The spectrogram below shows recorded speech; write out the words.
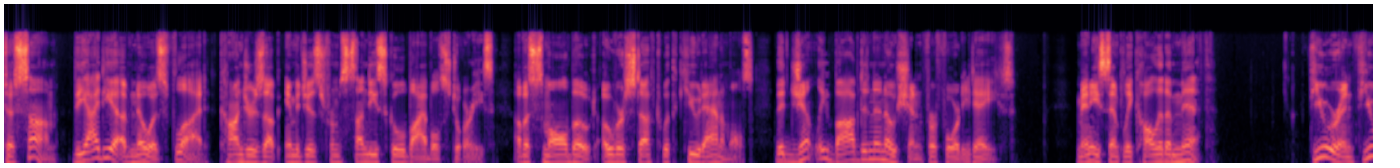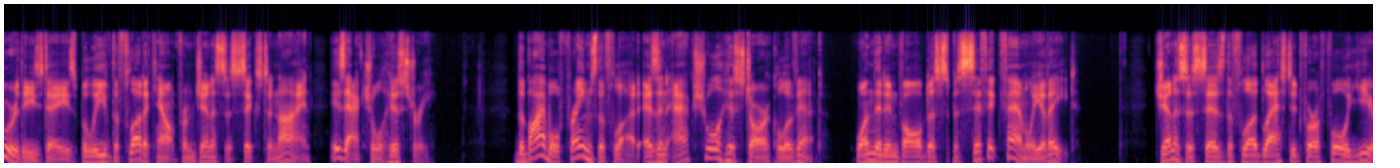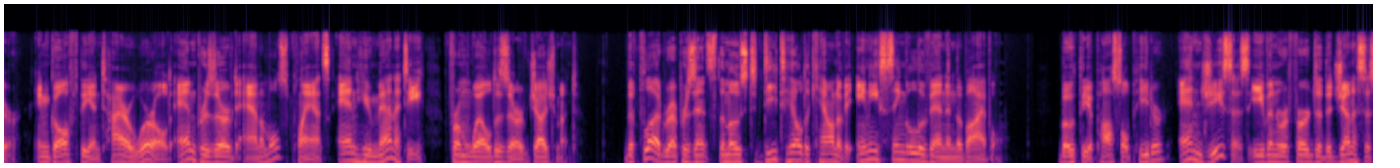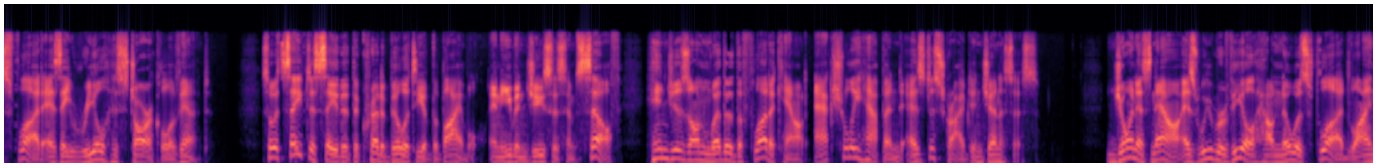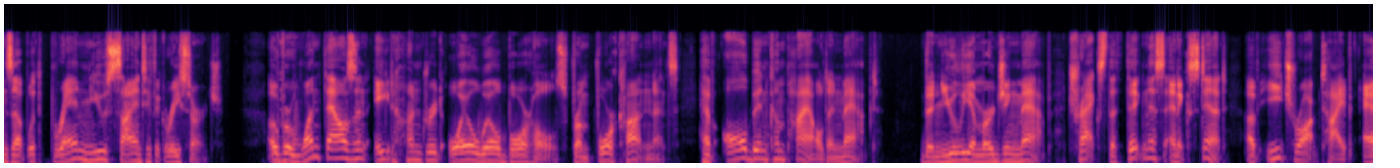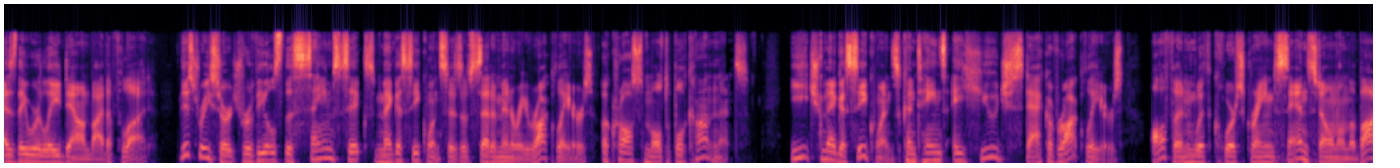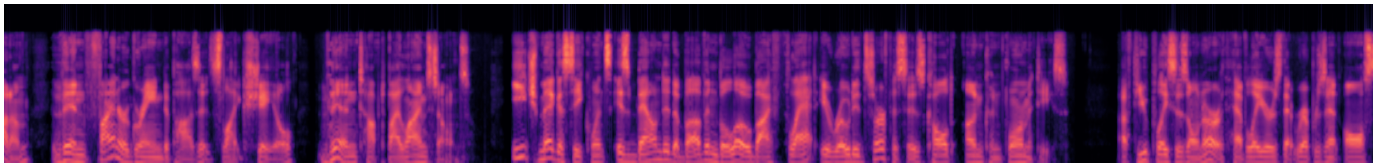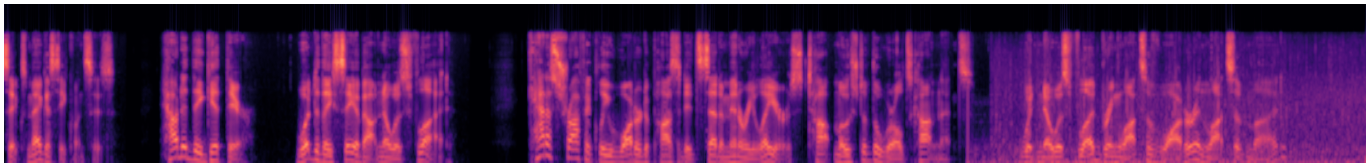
To some, the idea of Noah's flood conjures up images from Sunday school Bible stories of a small boat overstuffed with cute animals that gently bobbed in an ocean for 40 days. Many simply call it a myth. Fewer and fewer these days believe the flood account from Genesis 6 to 9 is actual history. The Bible frames the flood as an actual historical event, one that involved a specific family of eight. Genesis says the flood lasted for a full year, engulfed the entire world, and preserved animals, plants, and humanity from well deserved judgment. The flood represents the most detailed account of any single event in the Bible. Both the Apostle Peter and Jesus even referred to the Genesis flood as a real historical event. So it's safe to say that the credibility of the Bible, and even Jesus himself, hinges on whether the flood account actually happened as described in Genesis. Join us now as we reveal how Noah's flood lines up with brand new scientific research. Over 1,800 oil well boreholes from four continents have all been compiled and mapped. The newly emerging map tracks the thickness and extent of each rock type as they were laid down by the flood. This research reveals the same six megasequences of sedimentary rock layers across multiple continents. Each megasequence contains a huge stack of rock layers often with coarse-grained sandstone on the bottom, then finer-grained deposits like shale, then topped by limestones. Each megasequence is bounded above and below by flat, eroded surfaces called unconformities. A few places on Earth have layers that represent all six megasequences. How did they get there? What do they say about Noah's flood? Catastrophically water-deposited sedimentary layers top most of the world's continents. Would Noah's flood bring lots of water and lots of mud?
